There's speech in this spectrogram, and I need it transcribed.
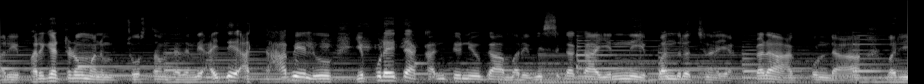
మరి పరిగెట్టడం మనం చూస్తాం కదండి. అయితే ఆ తాబేలు ఎప్పుడైతే ఆ కంటిన్యూగా మరి విసుగక ఎన్ని ఇబ్బందులు వచ్చినా ఎక్కడ ఆగకుండా మరి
